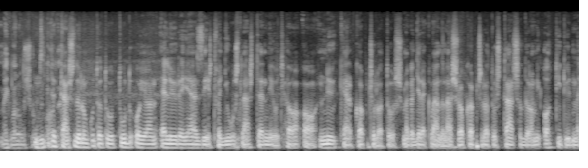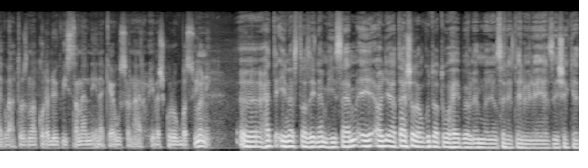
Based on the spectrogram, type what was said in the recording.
megvalósult volna. A társadalomkutató tud olyan előrejelzést vagy jóslást tenni, hogyha a nőkkel kapcsolatos, meg a gyerekvállalással kapcsolatos társadalmi attitűd megváltozna, akkor a nők visszamennének-e 23 éves korukba szülni? Hát én ezt azért nem hiszem. A társadalomkutató helyből nem nagyon szeret előrejelzéseket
